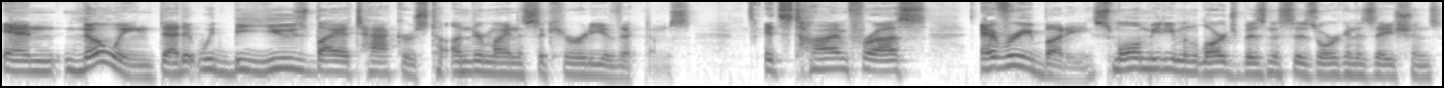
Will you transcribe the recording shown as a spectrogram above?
And knowing that it would be used by attackers to undermine the security of victims. It's time for us everybody, small, medium, and large businesses, organizations,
